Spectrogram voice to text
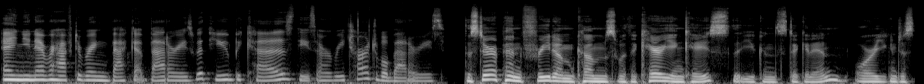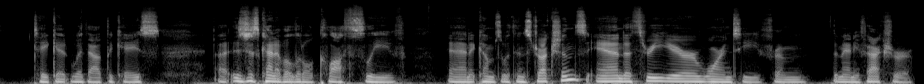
And you never have to bring backup batteries with you because these are rechargeable batteries. The SteriPen Freedom comes with a carrying case that you can stick it in, or you can just take it without the case. Uh, it's just kind of a little cloth sleeve, and it comes with instructions and a three year warranty from the manufacturer.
